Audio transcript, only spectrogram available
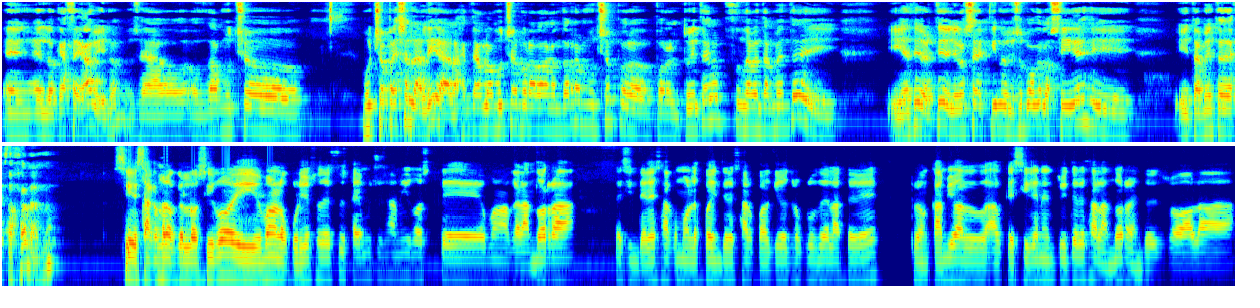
en, lo que hace Gaby, ¿no? O sea, os da mucho mucho peso en la liga. La gente habla mucho por Andorra, mucho por, por el Twitter, fundamentalmente, y, y, es divertido. Yo no sé, aquí yo supongo que lo sigues y, y también te descojonas, ¿no? Sí, está claro que lo sigo y bueno, lo curioso de esto es que hay muchos amigos que, bueno, que la Andorra les interesa como les puede interesar cualquier otro club de la CB, pero en cambio al, que siguen en Twitter es a la Andorra, entonces eso habla,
